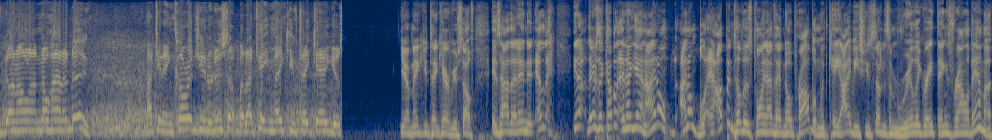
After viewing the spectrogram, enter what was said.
I've done all I know how to do. I can encourage you to do something, but I can't make you take care of yourself. Yeah, make you take care of yourself is how that ended. You know, there's a couple, and again, I don't, I don't, up until this point, I've had no problem with Kay Ivey. She's done some really great things for Alabama,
